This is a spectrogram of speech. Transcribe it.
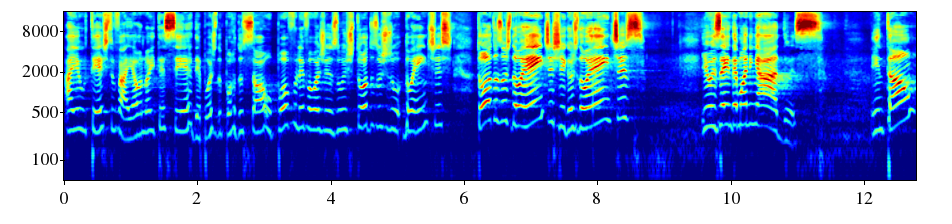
Aí o texto vai: ao anoitecer, depois do pôr do sol, o povo levou a Jesus todos os doentes, todos os doentes, diga os doentes, e os endemoniados. Então,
